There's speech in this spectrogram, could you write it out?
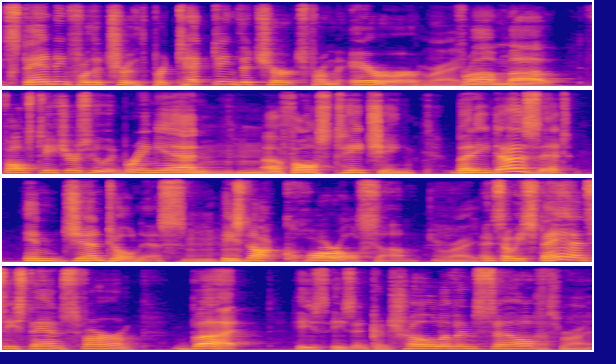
Standing for the truth, protecting the church from error, Right. from uh, false teachers who would bring in uh, false teaching. But he does it in gentleness. He's not quarrelsome. Right. And so he stands, he stands firm, but he's he's in control of himself. That's right.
